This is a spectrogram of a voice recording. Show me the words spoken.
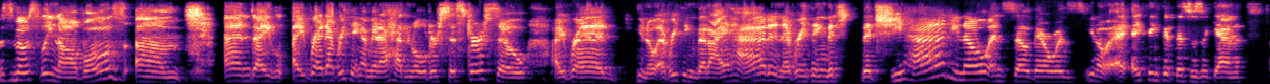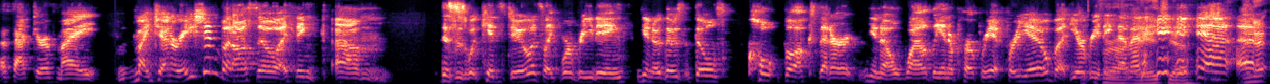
it was mostly novels um, and I, I read everything. I mean i had an older sister so i read you know everything that i had and everything that, that she had you know and so there was you know I, I think that this is again a factor of my my generation but also i think um, this is what kids do. It's like we're reading, you know, those those cult books that are, you know, wildly inappropriate for you, but you're reading for them. Age, yeah. yeah uh, and,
